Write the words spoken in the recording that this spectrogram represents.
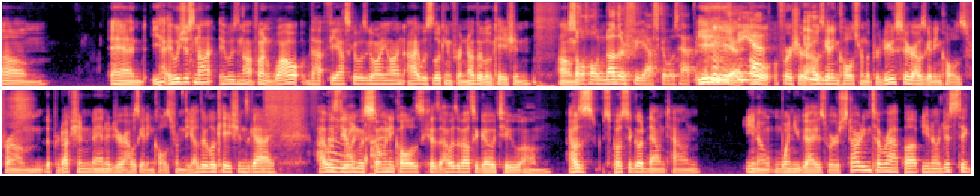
um and yeah it was just not it was not fun while that fiasco was going on i was looking for another location um so a whole nother fiasco was happening. yeah, yeah, yeah. Yeah. Oh, for sure. I was getting calls from the producer. I was getting calls from the production manager. I was getting calls from the other locations guy. I was Oh dealing with so many calls because I was about to go to. Um, I was supposed to go downtown. You know, when you guys were starting to wrap up. You know, just to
